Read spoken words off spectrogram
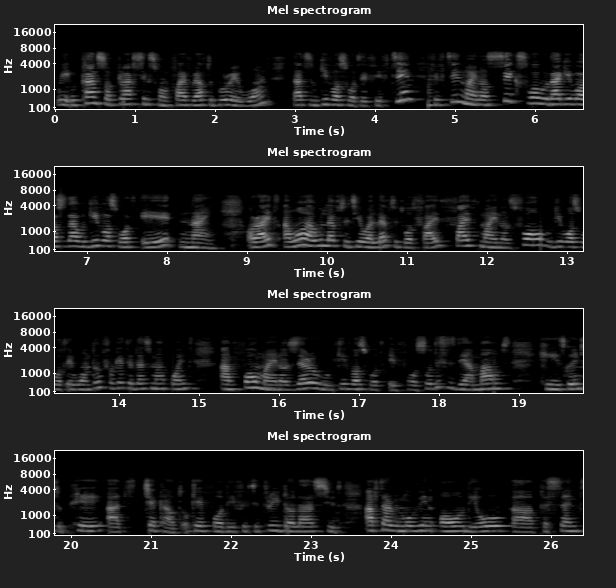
we, we can't subtract 6 from 5 we have to borrow a 1 that will give us what? A 15 15 minus 6 what would that give us? That will give us what? A 9 all right? And what are we left with here? We're left with what? 5 5 minus 4 will give us what? A 1 don't forget the decimal point. and 4 minus 0 will give us what? A 4 so this is the amount he is going to pay at checkout okay for the $53 suit. After removing all the old uh, percent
